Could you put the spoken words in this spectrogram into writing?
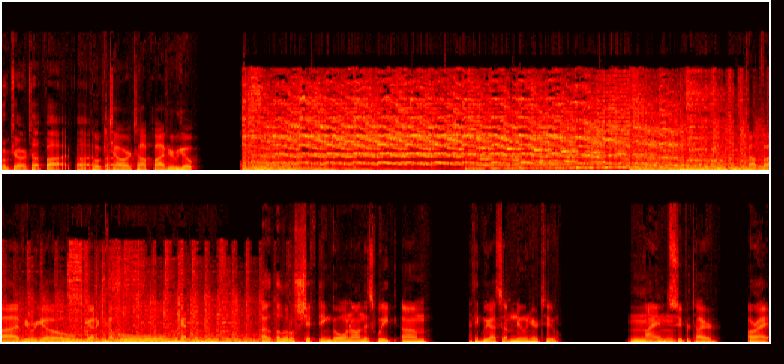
Poke Tower top five. five Poke five. Tower top five. Here we go. Five. Here we go. We got a couple. We got a, a little shifting going on this week. Um, I think we got something new in here too. I am Mm. super tired. All right.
